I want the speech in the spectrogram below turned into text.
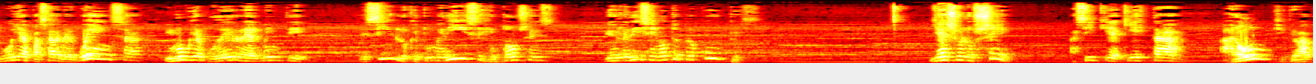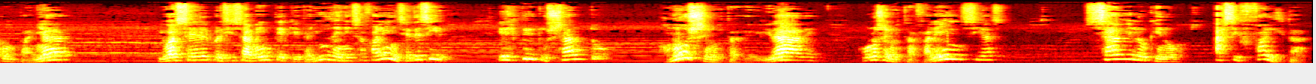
voy a pasar vergüenza y no voy a poder realmente decir lo que tú me dices. Entonces Dios le dice, no te preocupes. Ya eso lo sé. Así que aquí está Aarón que te va a acompañar y va a ser precisamente el que te ayude en esa falencia. Es decir, el Espíritu Santo conoce nuestras debilidades, conoce nuestras falencias sabe lo que nos hace falta,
